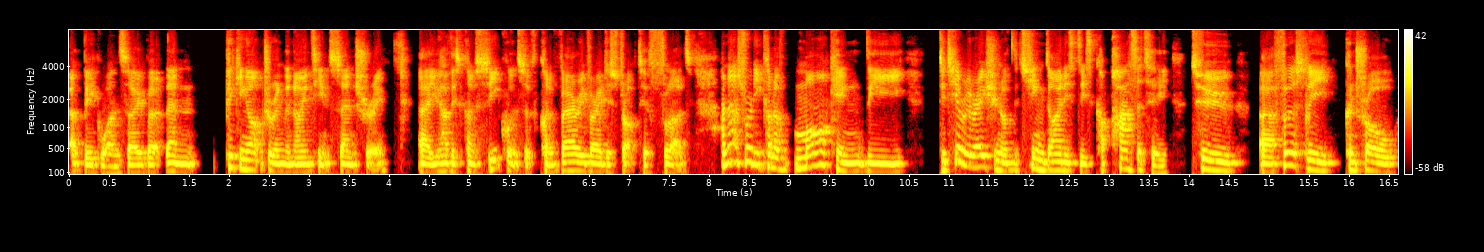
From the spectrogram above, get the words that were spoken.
a big one so but then picking up during the 19th century uh, you have this kind of sequence of kind of very very destructive floods and that's really kind of marking the deterioration of the qing dynasty's capacity to uh, firstly, control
